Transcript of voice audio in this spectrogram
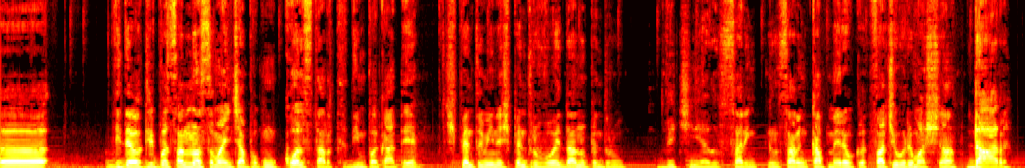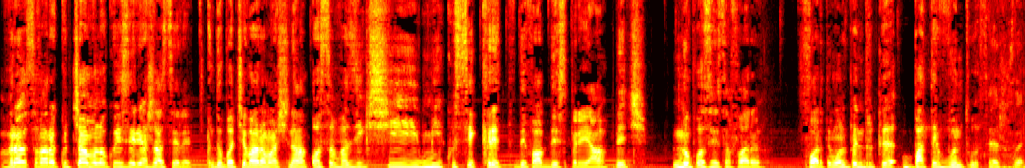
Uh, videoclipul ăsta nu o să mai înceapă cu un call start, din păcate. Și pentru mine și pentru voi, dar nu pentru vecinii ăia sar în, îmi sar în cap mereu că face urât mașina. Dar vreau să vă arăt cu ce am înlocuit seria 6 După ce vă arăt mașina, o să vă zic și micul secret, de fapt, despre ea. Deci, nu pot să ies afară foarte mult pentru că bate vântul. Stai așa, stai.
